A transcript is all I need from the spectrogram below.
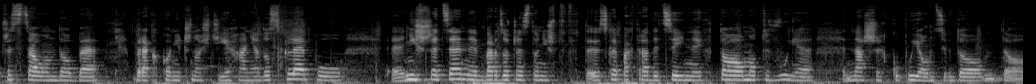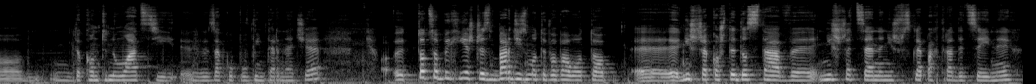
przez całą dobę, brak konieczności jechania do sklepu, y, niższe ceny, bardzo często niż w sklepach tradycyjnych, to motywuje naszych kupujących do, do, do kontynuacji y, zakupów w internecie. To, co by ich jeszcze bardziej zmotywowało, to niższe koszty dostawy, niższe ceny niż w sklepach tradycyjnych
